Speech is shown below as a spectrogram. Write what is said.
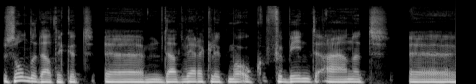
zonder dat ik het ehm, daadwerkelijk me ook verbind aan het eh,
